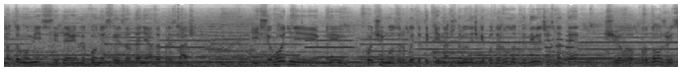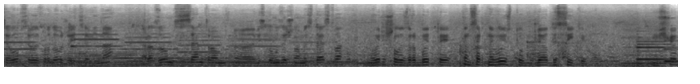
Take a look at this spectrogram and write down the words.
на тому місці, де він виконує свої завдання за призначенням. І сьогодні ми хочемо зробити такий наш невеличкий подарунок, не дивлячись на те, що продовжуються обстріли, продовжується війна разом з центром е, військово-музичного мистецтва. вирішили зробити концертний виступ для одеситів, щоб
